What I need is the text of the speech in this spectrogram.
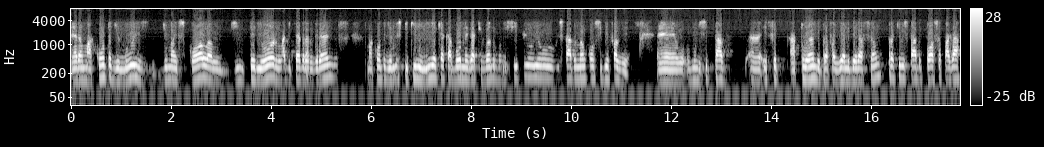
Era uma conta de luz de uma escola de interior lá de Pedras Grandes, uma conta de luz pequenininha que acabou negativando o município e o Estado não conseguiu fazer. É, o, o município estava uh, atuando para fazer a liberação para que o Estado possa pagar,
